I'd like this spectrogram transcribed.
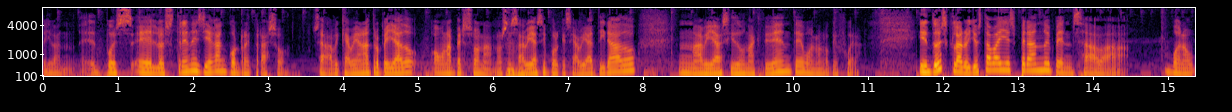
Iban, eh, pues eh, los trenes llegan con retraso. O sea, que habían atropellado a una persona. No se sabía si porque se había tirado, mm, había sido un accidente, bueno, lo que fuera. Y entonces, claro, yo estaba ahí esperando y pensaba, bueno,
